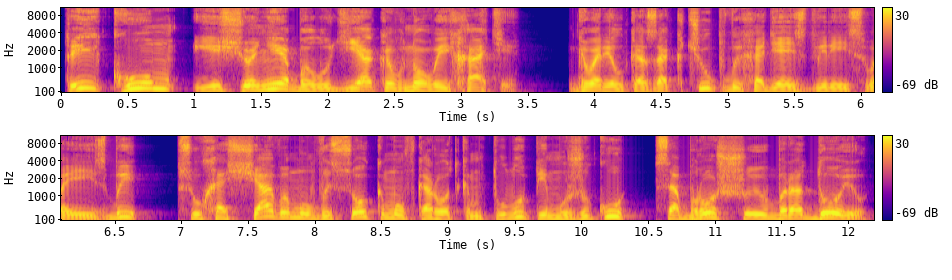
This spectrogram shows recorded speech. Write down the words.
«Ты, кум, еще не был у дьяка в новой хате», — говорил казак Чуб, выходя из дверей своей избы, сухощавому, высокому, в коротком тулупе мужику с обросшую бородою,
